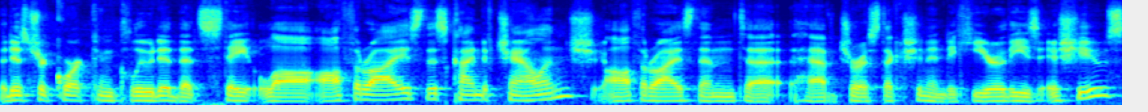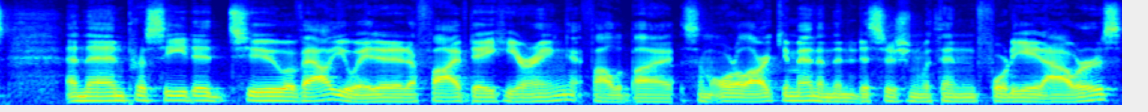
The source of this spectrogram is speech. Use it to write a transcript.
the district court concluded that state law authorized this kind of challenge, authorized them to have jurisdiction and to hear these issues, and then proceeded to evaluate it at a five day hearing, followed by some oral argument and then a decision within 48 hours,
